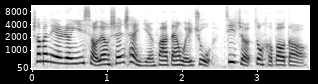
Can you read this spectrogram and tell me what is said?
上半年仍以小量生产研发单为主。记者综合报道。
